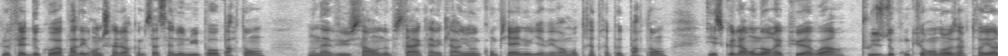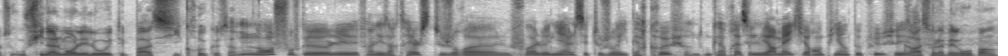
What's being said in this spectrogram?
le fait de courir par des grandes chaleurs comme ça, ça ne nuit pas aux partants? On a vu ça en obstacle avec la réunion de Compiègne où il y avait vraiment très très peu de partants. Est-ce que là on aurait pu avoir plus de concurrents dans les Arc Trials ou finalement les lots n'étaient pas si creux que ça? Non, je trouve que les, enfin, les Arc Trials, c'est toujours euh, le foie, le Niel, c'est toujours hyper creux. Donc après, c'est le Vermeil qui remplit un peu plus. Et... Grâce au label groupe 1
